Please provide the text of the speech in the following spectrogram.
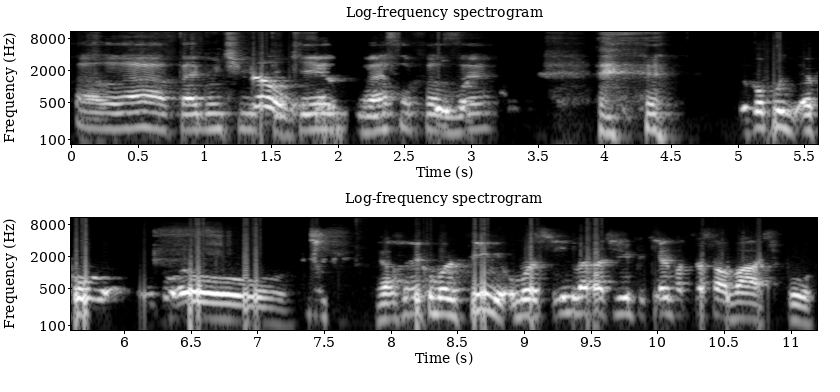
Falou, ah, pega um time não, pequeno, começa a fazer. Eu confundi. É com, eu, relacionei com o Mancini. O Mancini vai para time pequeno para tentar salvar. Tipo,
